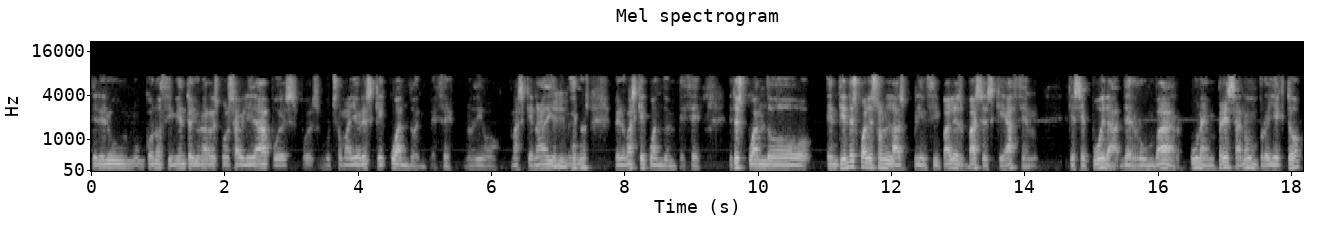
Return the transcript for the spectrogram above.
tener un, conocimiento y una responsabilidad pues, pues mucho mayores que cuando empecé. No digo más que nadie ni menos, pero más que cuando empecé. Entonces, cuando entiendes cuáles son las principales bases que hacen que se pueda derrumbar una empresa, no un proyecto,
